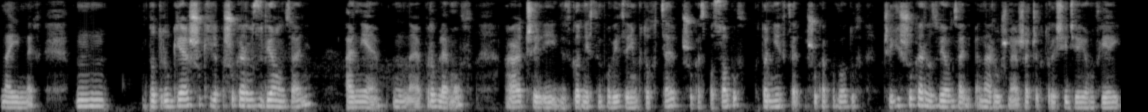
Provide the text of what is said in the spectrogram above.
na innych. Mm, Po drugie, szuka rozwiązań, a nie mm, problemów, a, czyli zgodnie z tym powiedzeniem, kto chce, szuka sposobów, kto nie chce, szuka powodów, czyli szuka rozwiązań na różne rzeczy, które się dzieją w jej,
